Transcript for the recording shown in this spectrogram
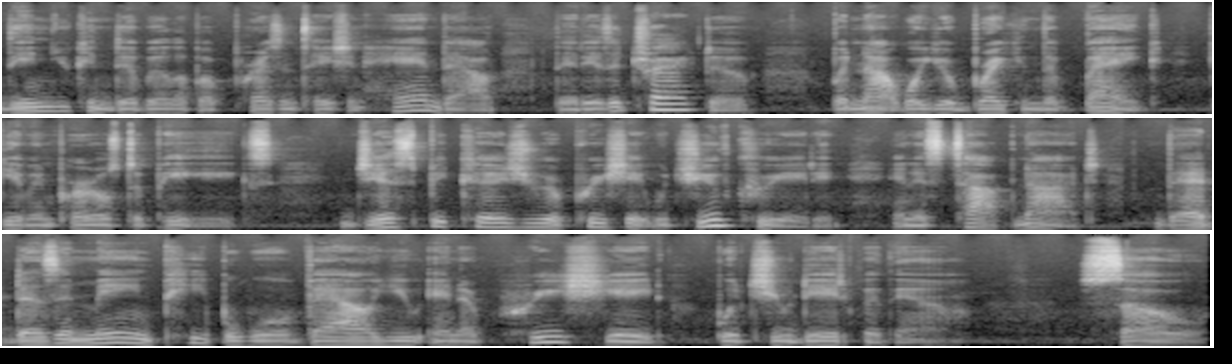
then you can develop a presentation handout that is attractive, but not where you're breaking the bank giving pearls to pigs. Just because you appreciate what you've created and it's top notch, that doesn't mean people will value and appreciate what you did for them. So,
